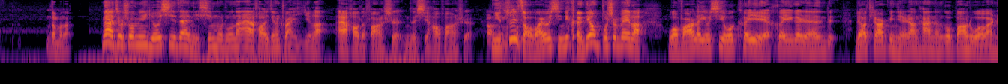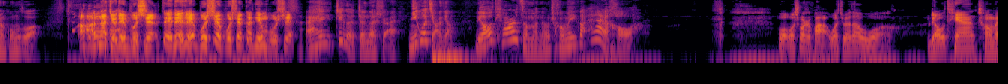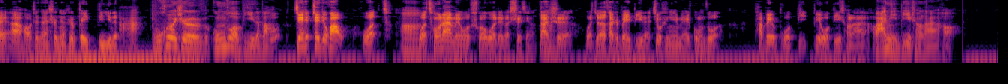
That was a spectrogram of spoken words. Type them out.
怎么了？那就说明游戏在你心目中的爱好已经转移了，爱好的方式，你的喜好方式。你最早玩游戏，你肯定不是为了我玩了游戏，我可以和一个人聊天，并且让他能够帮助我完成工作。啊，那绝对不是，对对对，不是不是，肯定不是。哎，这个真的是哎，你给我讲讲，聊天怎么能成为一个爱好啊？我我说实话，我觉得我聊天成为爱好这件事情是被逼的。啊，不会是工作逼的吧？这这句话我啊，我从来没有说过这个事情，但是我觉得他是被逼的，就是因为工作，他被我逼被我逼成了爱好，把你逼成了爱好，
